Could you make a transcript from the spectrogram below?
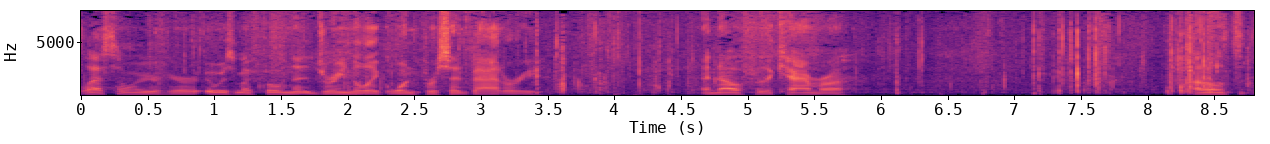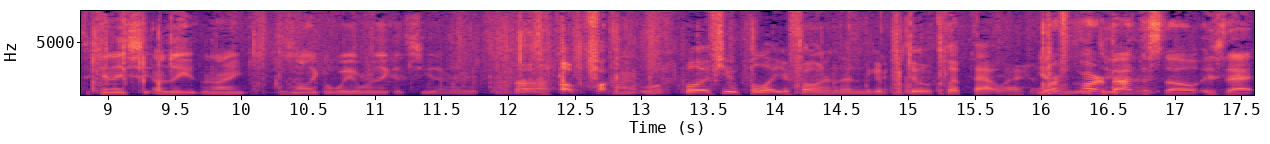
Last time we were here, it was my phone that drained to like one percent battery, and now for the camera. I don't. Can they see? Are they? They're not. There's not like a way where they could see that, right? Uh-uh. Oh fuck. All right. Well, Well, if you pull out your phone and then we could do a clip that way. Yeah, Worst we'll part do about that. this though is that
